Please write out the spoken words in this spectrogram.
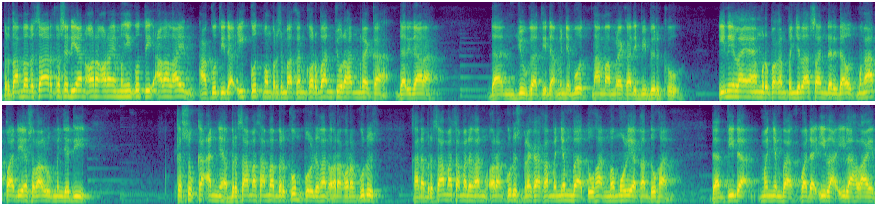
Bertambah besar kesedihan orang-orang yang mengikuti Allah lain. Aku tidak ikut mempersembahkan korban curahan mereka dari darah. Dan juga tidak menyebut nama mereka di bibirku. Inilah yang merupakan penjelasan dari Daud mengapa dia selalu menjadi kesukaannya bersama-sama berkumpul dengan orang-orang kudus. Karena bersama-sama dengan orang kudus mereka akan menyembah Tuhan, memuliakan Tuhan dan tidak menyembah kepada ilah-ilah lain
